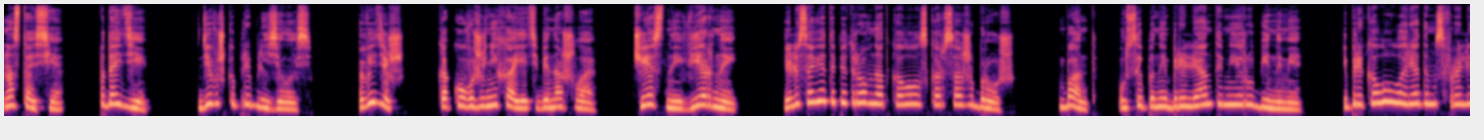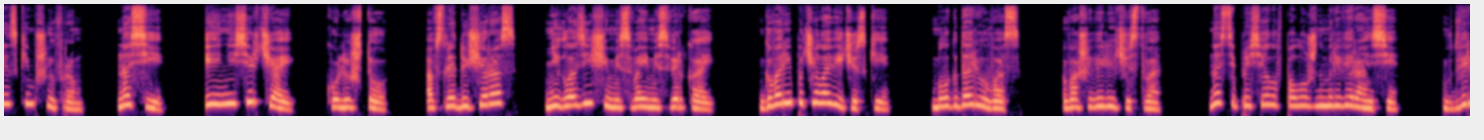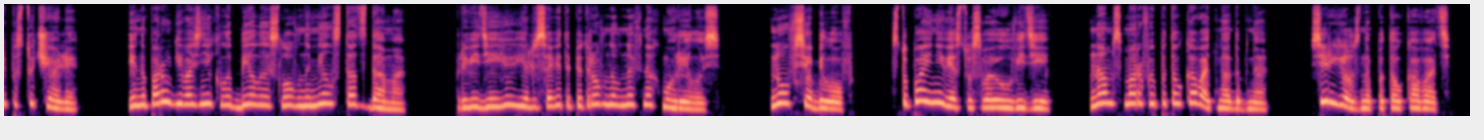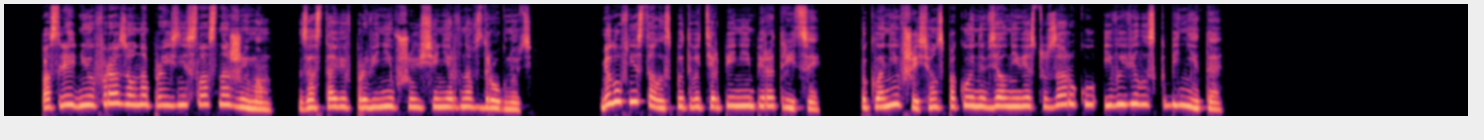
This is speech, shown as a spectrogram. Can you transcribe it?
«Настасья, подойди». Девушка приблизилась. «Видишь, какого жениха я тебе нашла? Честный, верный». Елисавета Петровна отколола с корсажа брошь. Бант, усыпанный бриллиантами и рубинами, и приколола рядом с фрейлинским шифром. «Носи. И не серчай, коли что. А в следующий раз не глазищами своими сверкай. Говори по-человечески. Благодарю вас, ваше величество». Настя присела в положенном реверансе, в дверь постучали, и на пороге возникла белая, словно мел, стацдама. При виде ее Елисавета Петровна вновь нахмурилась. «Ну, все, Белов, ступай невесту свою уведи. Нам с Марфой потолковать надобно. Серьезно потолковать». Последнюю фразу она произнесла с нажимом, заставив провинившуюся нервно вздрогнуть. Белов не стал испытывать терпение императрицы. Поклонившись, он спокойно взял невесту за руку и вывел из кабинета.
